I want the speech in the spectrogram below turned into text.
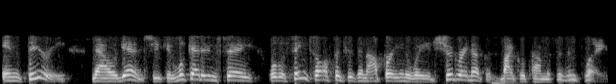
In theory. Now, again, so you can look at it and say, well, the Saints offense isn't operating the way it should right now because Michael Thomas isn't playing.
